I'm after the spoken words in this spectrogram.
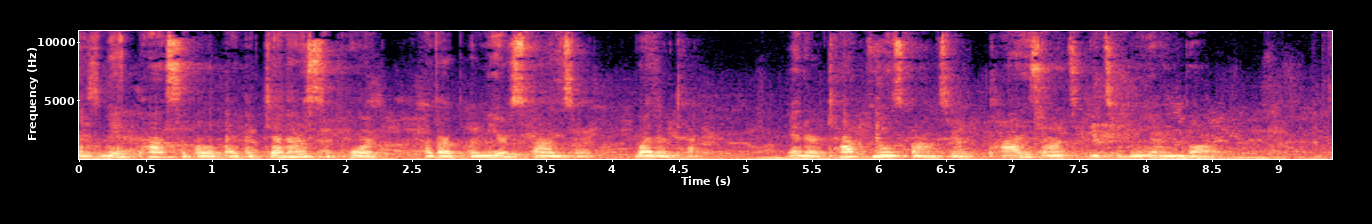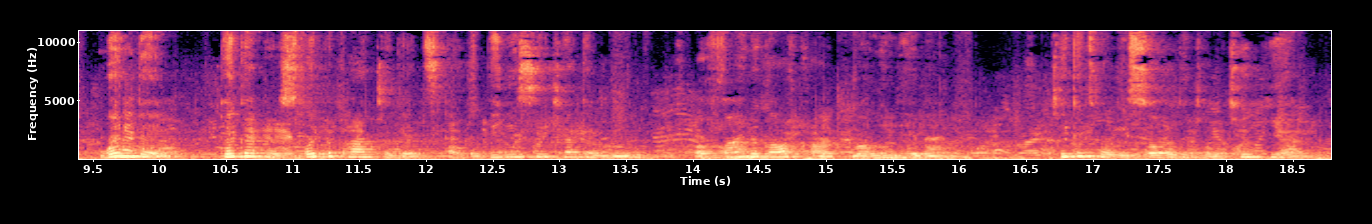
is made possible by the generous support of our premier sponsor, WeatherTech, and our top fuel sponsor, Paisan's Pizzeria and Bar. Win big. Pick up your split the pot tickets at the BDC check-in booth or find a golf cart roaming the event. Tickets will be sold until 2 p.m.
